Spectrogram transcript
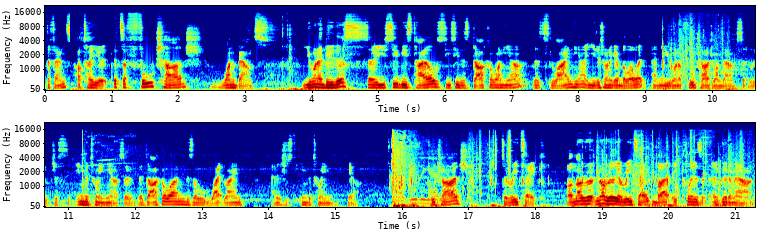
defense. I'll tell you, it's a full charge, one bounce. You want to do this, so you see these tiles, you see this darker one here, this line here, you just want to go below it, and you want to full charge one bounce, so just in between here. So the darker one, there's a white line, and it's just in between here full charge it's a retake well not, re- not really a retake but it clears a good amount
